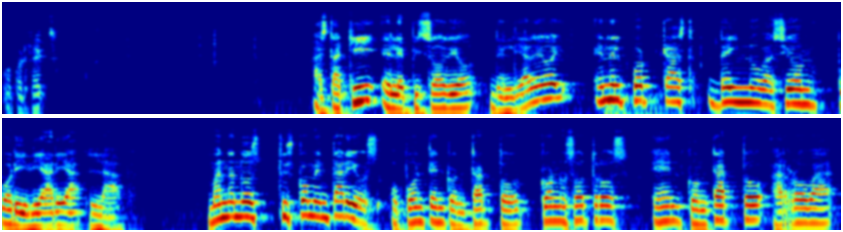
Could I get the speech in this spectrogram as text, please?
Oh, perfecto. Hasta aquí el episodio del día de hoy en el podcast de innovación por Idearia Lab. Mándanos tus comentarios o ponte en contacto con nosotros en contacto arroba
